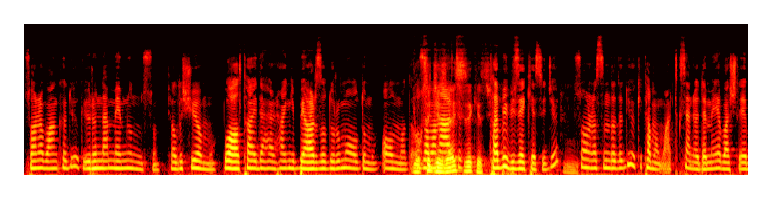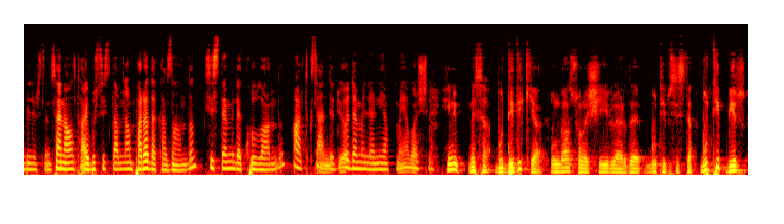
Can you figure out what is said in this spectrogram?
Sonra banka diyor ki üründen memnun musun? Çalışıyor mu? Bu 6 ayda herhangi bir arıza durumu oldu mu? Olmadı. Yoksa o zaman cezayı artık size kesecek. Tabii bize kesecek. Sonrasında da diyor ki tamam artık sen ödemeye başlayabilirsin. Sen 6 ay bu sistemden para da kazandın. Sistemi de kullandın. Artık sen de diyor ödemelerini yapmaya başla. Şimdi mesela bu dedik ya bundan sonra şehirlerde bu tip sistem bu tip bir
